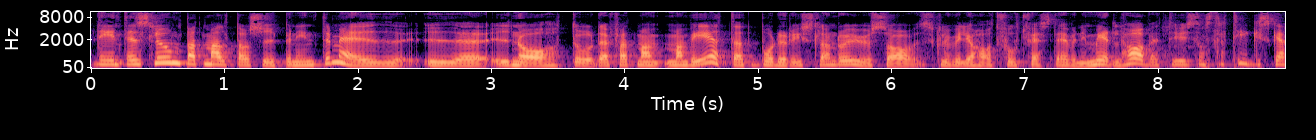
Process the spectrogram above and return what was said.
Det är inte en slump att Malta och Cypern inte är med i i, i, NATO. Därför att man, man vet att både Ryssland och USA skulle vilja ha ett fotfäste även i Medelhavet. Det är ju som strategiska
